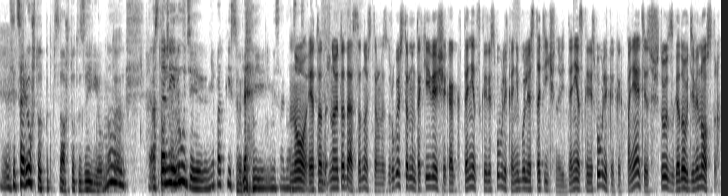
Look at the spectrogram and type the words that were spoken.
если Царев что-то подписал, что-то заявил, ну, ну да. Остальные люди не подписывали и не согласны. Ну это, ну, это да, с одной стороны. С другой стороны, такие вещи, как Донецкая республика, они более статичны. Ведь Донецкая республика, как понятие, существует с годов 90-х.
